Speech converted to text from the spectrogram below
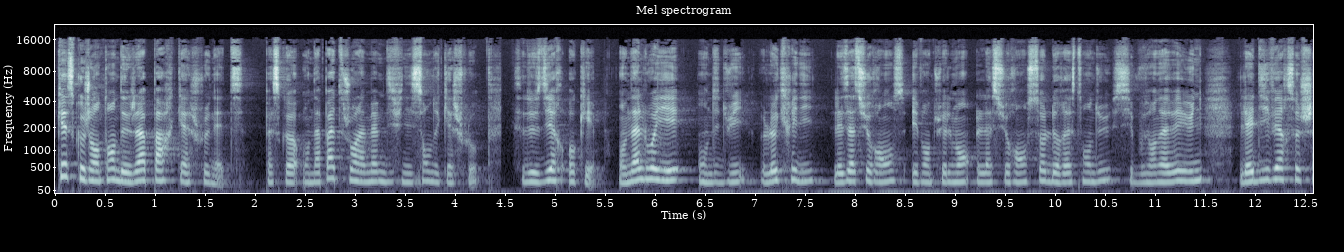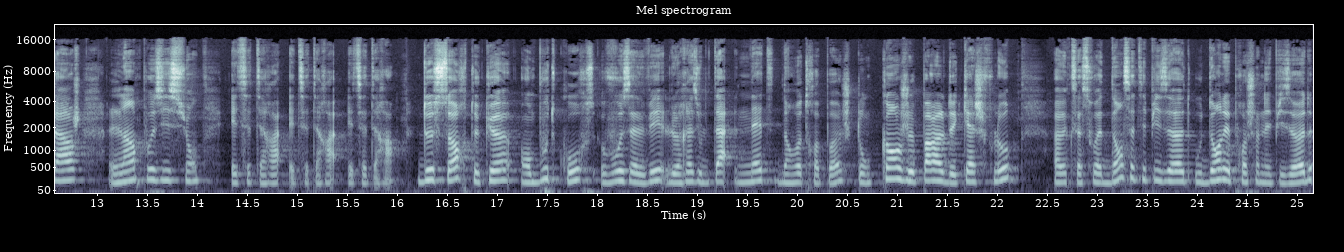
Qu'est-ce que j'entends déjà par cash flow net? Parce qu'on n'a pas toujours la même définition de cash flow. C'est de se dire, ok, on a le loyer, on déduit le crédit, les assurances, éventuellement l'assurance solde restendu si vous en avez une, les diverses charges, l'imposition, etc., etc., etc. De sorte que, en bout de course, vous avez le résultat net dans votre poche. Donc, quand je parle de cash flow, euh, que ce soit dans cet épisode ou dans les prochains épisodes,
